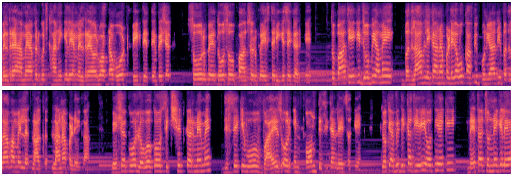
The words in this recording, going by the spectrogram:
मिल रहा है हमें या फिर कुछ खाने के लिए मिल रहा है और वो अपना वोट फेंक देते हैं बेशक सौ रुपए दो सौ पाँच सौ रुपए इस तरीके से करके। तो बात ये कि जो भी हमें बदलाव लेकर आना पड़ेगा वो काफ़ी बुनियादी बदलाव हमें ला, लाना पड़ेगा। बेशक वो लोगों को शिक्षित करने में जिससे कि वो वाइज और इन्फॉर्म डिसीज़न ले सके। क्योंकि अभी दिक्कत यही होती है कि नेता चुनने के लिए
